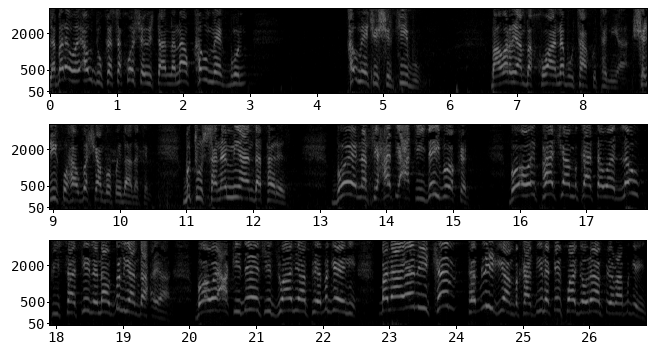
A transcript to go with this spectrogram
لەبەرەوەی ئەو دوو کەسە خۆشەویستان لە ناو قەومێک بوون قومێکی شرکی بوو. باوەڕیان بەخوا نەبوو تاکو تەنیا. شەریک و هاوبەشیان بۆ پەیدا دەکرد. بت و سەنەمیان دەپەرست. بۆیە نەسیحەتی عقیدەی بۆ کرد. بۆ ئەوەی پاچیان بکاتەوە لەو پیساتی لە ناو دڵیاندا هەیە بۆ ئەوەی عقیدەیەکی جوانیان پێ بگەێنی بەلایەنی کەم تەبلیغیان بکات. دینەکەی خوا گەوریان پێڕا بگەین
